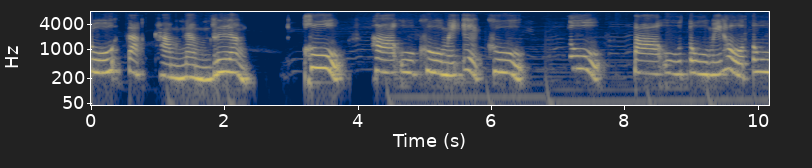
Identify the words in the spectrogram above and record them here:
รู้จักคำนำเรื่อง คู่พาอูคูไม่เอกคู่ ตู้ตาอูตูไม่โทตู้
